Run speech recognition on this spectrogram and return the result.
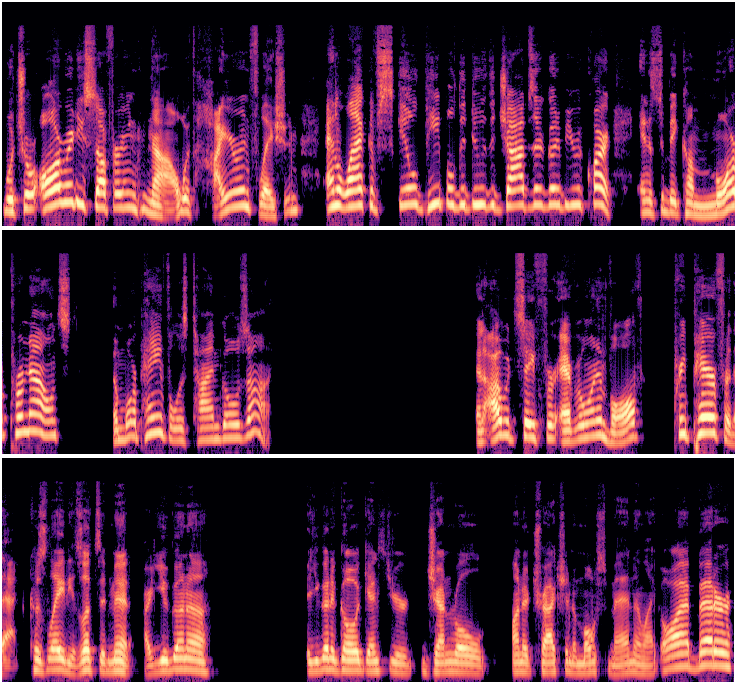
which are already suffering now with higher inflation and a lack of skilled people to do the jobs that are going to be required. And it's to become more pronounced and more painful as time goes on. And I would say for everyone involved, prepare for that because ladies let's admit are you gonna are you gonna go against your general unattraction to most men and like oh i better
